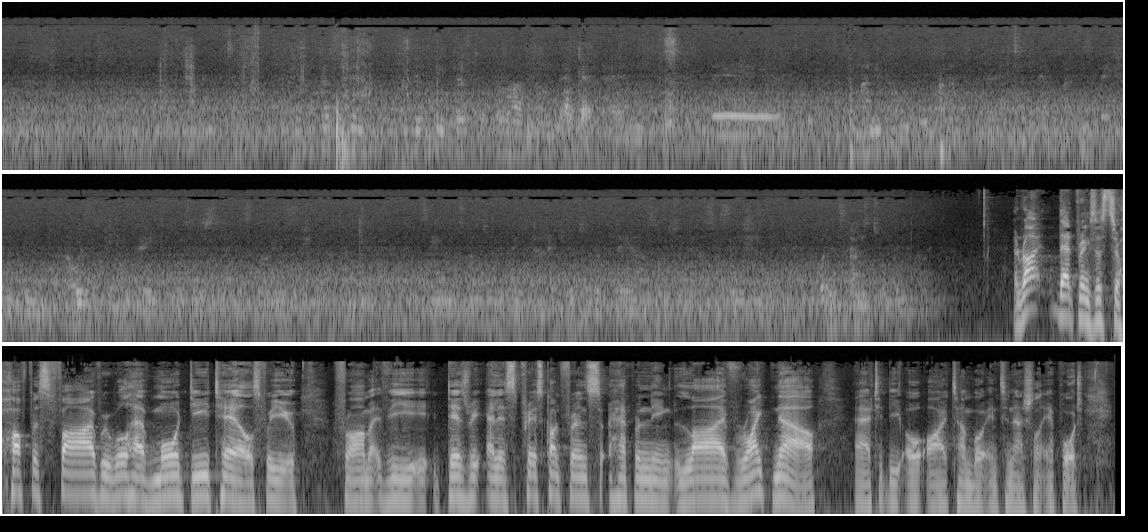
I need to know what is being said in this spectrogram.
Just, just, just to follow up on that, Okay. um, the money from FIFA, uh, the participation fee, how is it being paid? Because you see this organization saying it's not to be paid directly to the players or to the association. When it comes to the And right, that brings us to half past five. We will have more details for you from the Desiree Ellis press conference happening live right now at the OR Tambo International Airport.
